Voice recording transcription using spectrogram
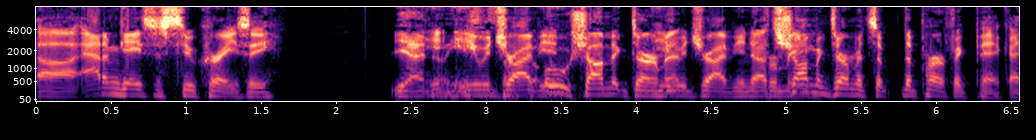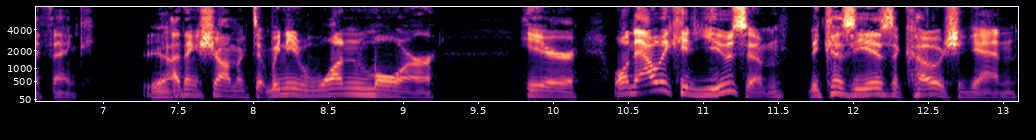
uh, Adam Gase is too crazy. Yeah, no, he, he would drive you. Oh, Sean McDermott. He would drive you nuts. Sean McDermott's a, the perfect pick, I think. Yeah, I think Sean McDermott. We need one more here. Well, now we could use him because he is a coach again.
